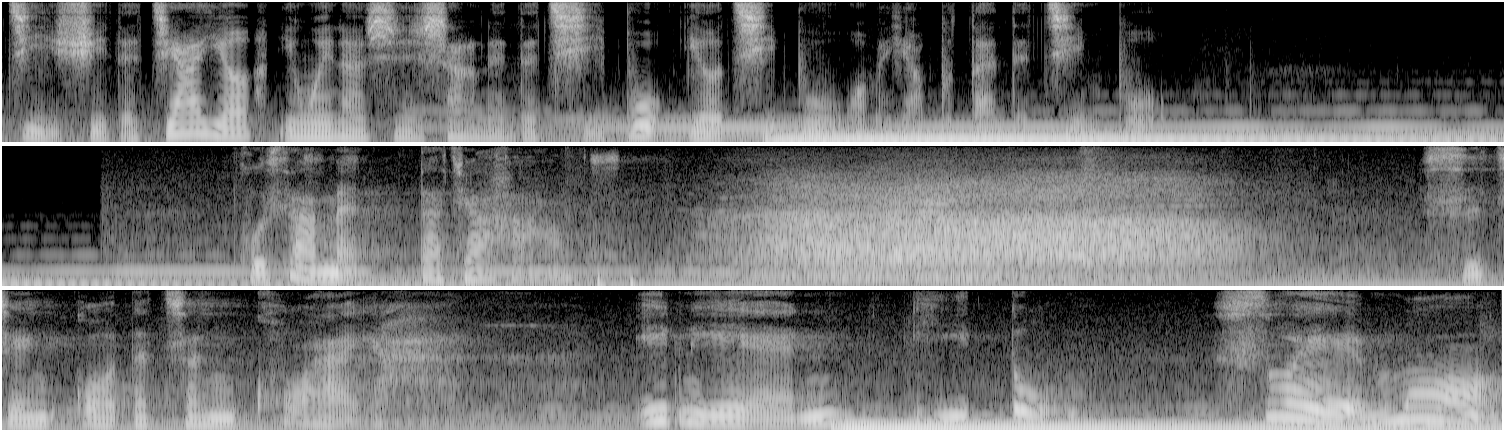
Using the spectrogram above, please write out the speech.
继续的加油，因为那是上人的起步，有起步，我们要不断的进步。菩萨们，大家好，时间过得真快呀、一年一度岁末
